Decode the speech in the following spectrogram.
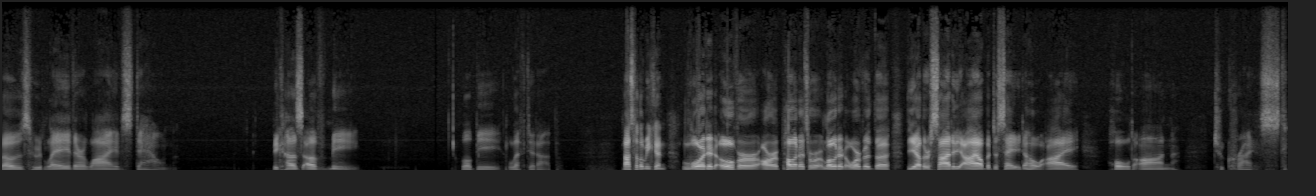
Those who lay their lives down because of me will be lifted up. Not so that we can lord it over our opponents or load it over the, the other side of the aisle, but to say, no, I hold on to Christ.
